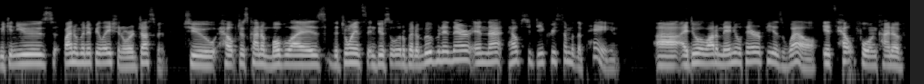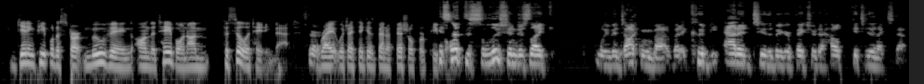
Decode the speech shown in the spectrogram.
we can use spinal manipulation or adjustment to help just kind of mobilize the joints, induce a little bit of movement in there, and that helps to decrease some of the pain. Uh, I do a lot of manual therapy as well. It's helpful in kind of getting people to start moving on the table, and I'm facilitating that, sure. right? Which I think is beneficial for people. It's not the solution, just like we've been talking about, but it could be added to the bigger picture to help get to the next step.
